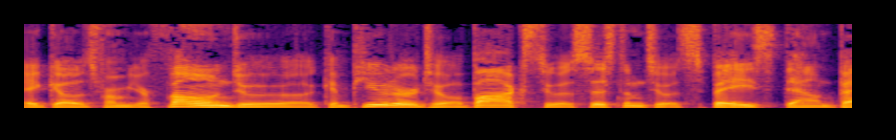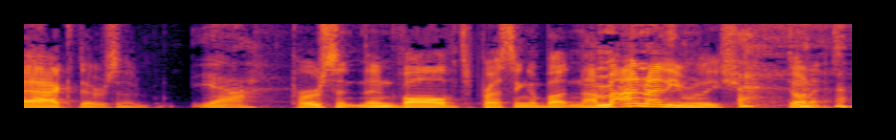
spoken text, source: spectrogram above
It goes from your phone to a computer to a box to a system to a space down back. There's a Yeah. person involved pressing a button. I'm, I'm not even really sure. Don't ask.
